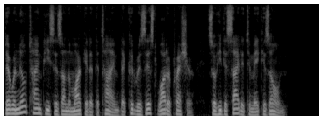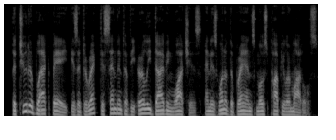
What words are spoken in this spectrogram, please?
There were no timepieces on the market at the time that could resist water pressure, so he decided to make his own. The Tudor Black Bay is a direct descendant of the early diving watches and is one of the brand's most popular models.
